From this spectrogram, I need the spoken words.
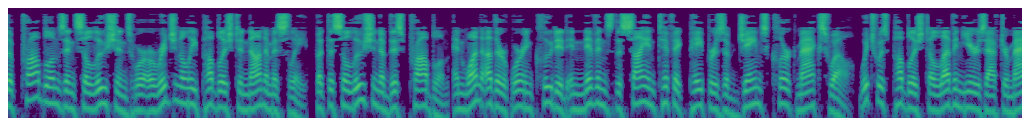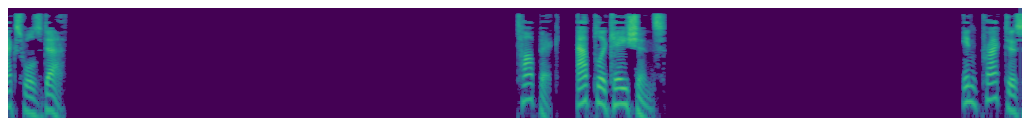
The problems and solutions were originally published anonymously, but the solution of this problem and one other were included in Niven's The Scientific Papers of James Clerk Maxwell, which was published 11 years after Maxwell's death. Topic: Applications. In practice,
